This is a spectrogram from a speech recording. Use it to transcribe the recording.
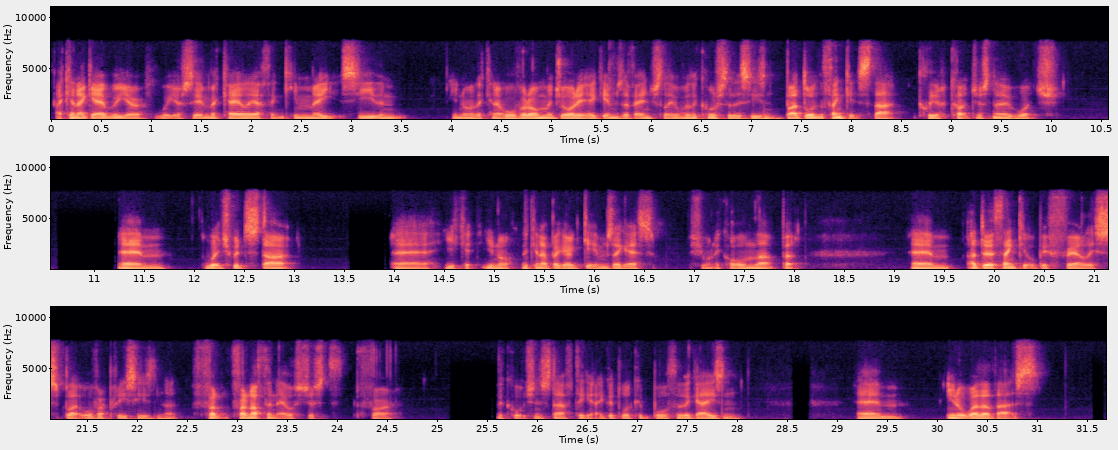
I kind of get what you're what you're saying with. I think he might see them, you know, the kind of overall majority of games eventually over the course of the season. But I don't think it's that clear cut just now. Which, um, which would start. Uh, you could, you know, the kind of bigger games, I guess, if you want to call them that. But um, I do think it'll be fairly split over preseason. For for nothing else, just for the coaching staff to get a good look at both of the guys and um, you know whether that's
